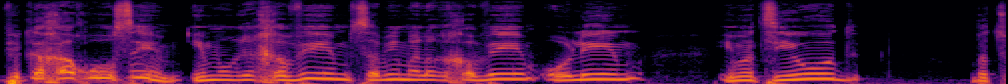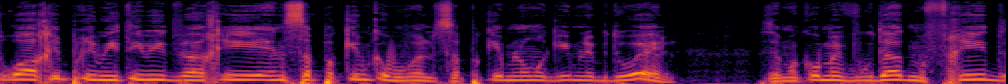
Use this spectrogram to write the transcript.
וככה אנחנו עושים. עם רכבים, שמים על הרכבים, עולים עם הציוד, בצורה הכי פרימיטיבית והכי... אין ספקים כמובן, ספקים לא מגיעים לבדואל. זה מקום מבודד, מפחיד.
